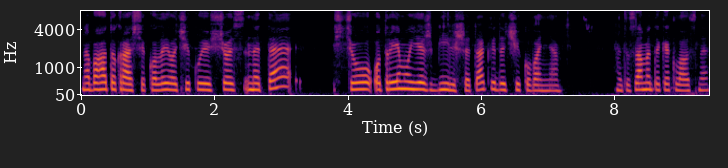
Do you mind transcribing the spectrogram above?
набагато краще, коли очікуєш щось не те, що отримуєш більше так, від очікування. Це саме таке класне.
